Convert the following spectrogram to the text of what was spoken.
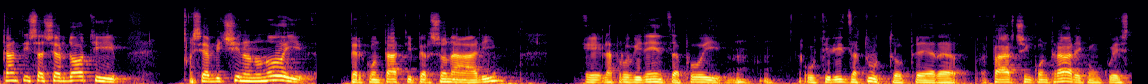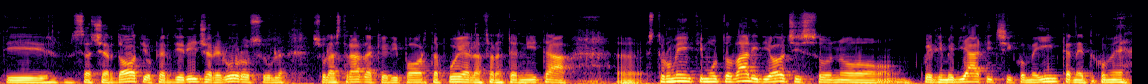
Tanti sacerdoti si avvicinano a noi per contatti personali e la provvidenza poi utilizza tutto per farci incontrare con questi sacerdoti o per dirigere loro sul, sulla strada che li porta poi alla fraternità. Eh, strumenti molto validi oggi sono quelli mediatici come internet, come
